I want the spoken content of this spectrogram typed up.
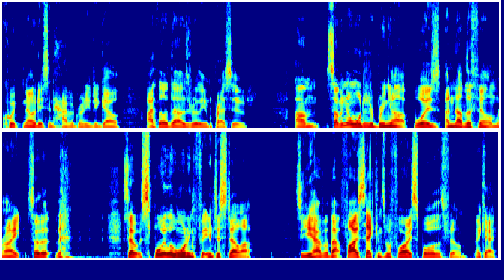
quick notice and have it ready to go. I thought that was really impressive. Um, something I wanted to bring up was another film, right? So that so, spoiler warning for Interstellar. So you have about five seconds before I spoil this film. Okay.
